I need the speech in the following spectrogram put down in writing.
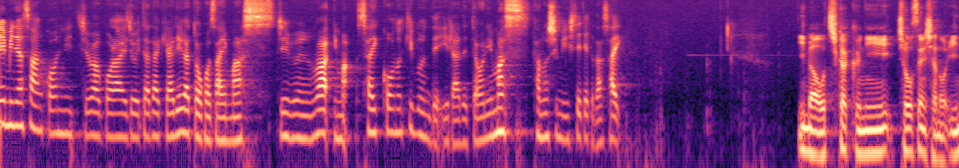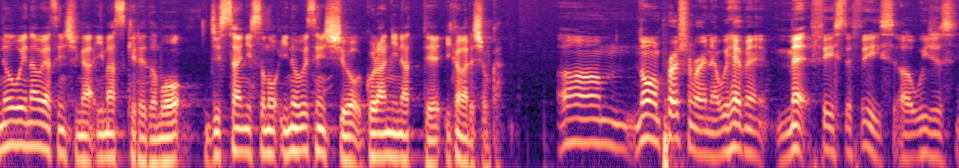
えー皆さん、こんにちは。ご来場いただきありがとうございます。自分は今、最高の気分でいられております。楽しみにしていてください。今お近くに挑戦者の井上尚弥選手がいますけれども、実際にその井上選手をご覧になっていかがでしょうか。Um, no impression right now. We haven't met face to face. Uh, we just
